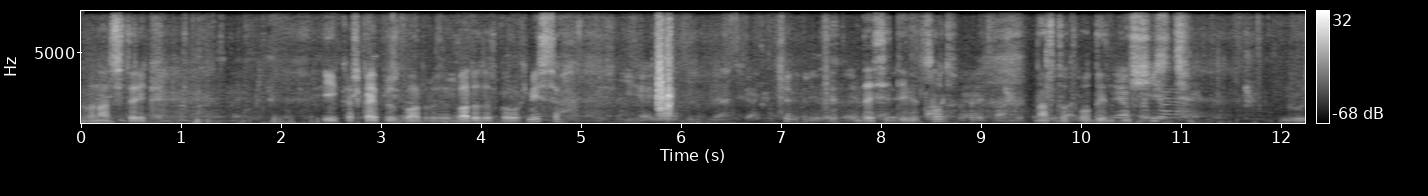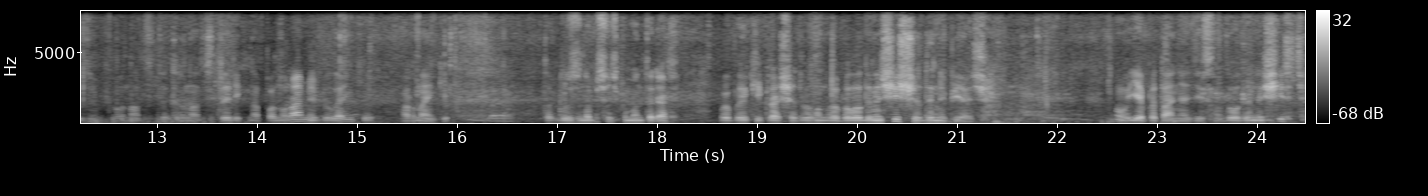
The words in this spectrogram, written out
12 рік. І Кашкай плюс 2, друзі. Два додаткових місця. 10 900. У нас тут 1,6. Друзі, 12-13 рік на панорамі, біленький, гарненький. Так, друзі, напишіть в коментарях, ви б який краще двигун вибрали 1,6 чи 1,5. Ну, є питання дійсно до 1,6.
